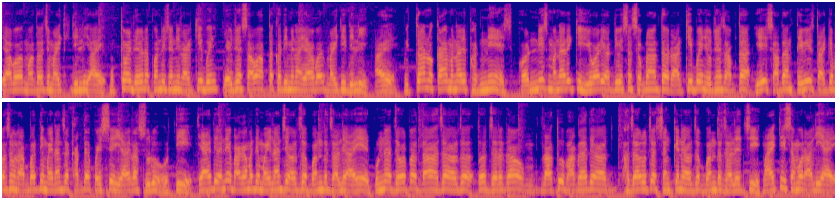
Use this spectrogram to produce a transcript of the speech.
याबाबत महत्वाची माहिती दिली आहे. मुख्यमंत्री देवेंद्र फडणवीस यांनी लाडकी बहीण योजनेचा सहावा हप्ता कधी मिळणार याबाबत माहिती दिली आहे. मित्रांनो काय म्हणाले फडणवीस फडणवीस म्हणाले की हिवाळी अधिवेशन संपल्यानंतर लाडकी बहीण योजनेचा हप्ता येईल. साधारण तेवीस तारखेपासून लाभार्थी महिलांच्या खात्यात पैसे यायला सुरू होतील त्याआधी अनेक भागामध्ये महिलांचे अर्ज बंद झाले आहेत. पुन्हा जवळपास दहा हजार अर्ज तर जळगाव लातूर भागातील हजारोच्या संख्येने अर्ज बंद झाल्याची माहिती समोर आली आहे.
